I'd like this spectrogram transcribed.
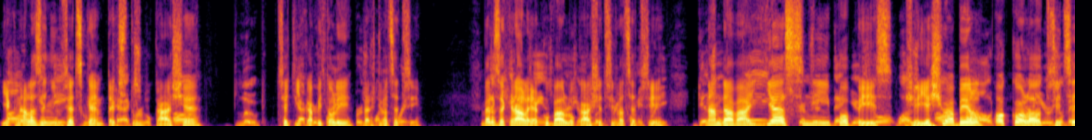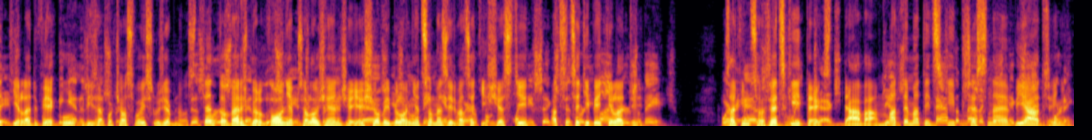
je k nalezení v řeckém textu Lukáše, 3. kapitoly, verš 23. Verze krále Jakuba Lukáše 3.23 nám dává jasný popis, že Ješua byl okolo 30 let věku, když započal svoji služebnost. Tento verš byl volně přeložen, že Ješovi bylo něco mezi 26 a 35 lety. Zatímco řecký text dává matematicky přesné vyjádření.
